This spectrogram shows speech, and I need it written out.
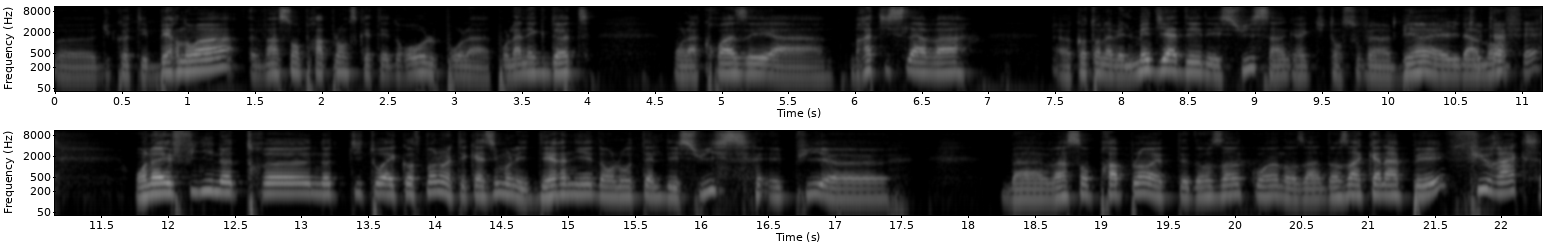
euh, du côté bernois. Vincent Praplan, ce qui était drôle pour l'anecdote, la, on l'a croisé à Bratislava quand on avait le Médiadé des Suisses, hein, Greg, tu t'en souviens bien évidemment. Tout à fait. On avait fini notre, euh, notre petit tour avec Hoffman, on était quasiment les derniers dans l'hôtel des Suisses. Et puis, euh, ben, Vincent Praplan était dans un coin, dans un, dans un canapé. Furax.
